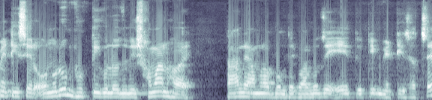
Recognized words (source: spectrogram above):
ম্যাট্রিক্সের অনুরূপ ভুক্তিগুলো যদি সমান হয়, তাহলে আমরা বলতে পারব যে এই দুটি ম্যাট্রিক্স হচ্ছে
